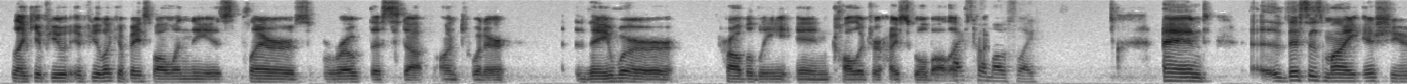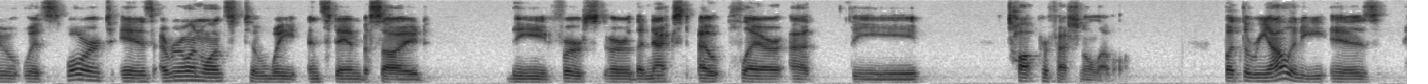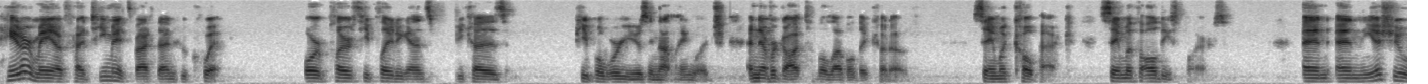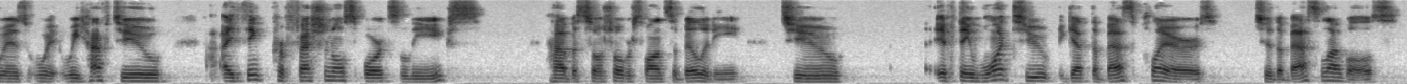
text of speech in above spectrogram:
like if you if you look at baseball when these players wrote this stuff on Twitter, they were probably in college or high school ball. High school mostly. And this is my issue with sport is everyone wants to wait and stand beside the first or the next out player at the top professional level. But the reality is Hader may have had teammates back then who quit, or players he played against because people were using that language and never got to the level they could have. Same with Kopech. Same with all these players. And and the issue is we, we have to. I think professional sports leagues have a social responsibility to, if they want to get the best players to the best levels,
